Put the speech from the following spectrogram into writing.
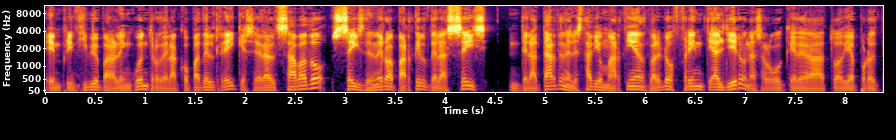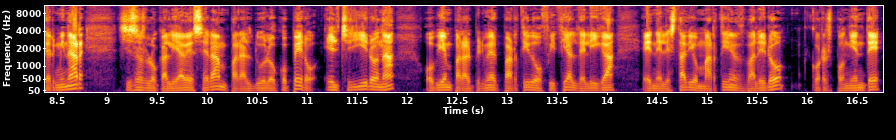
en principio para el encuentro de la Copa del Rey, que será el sábado 6 de enero a partir de las 6 de la tarde en el Estadio Martínez Valero frente al Girona. Es algo que queda todavía por determinar si esas localidades serán para el duelo copero Elche-Girona o bien para el primer partido oficial de Liga en el Estadio Martínez Valero correspondiente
